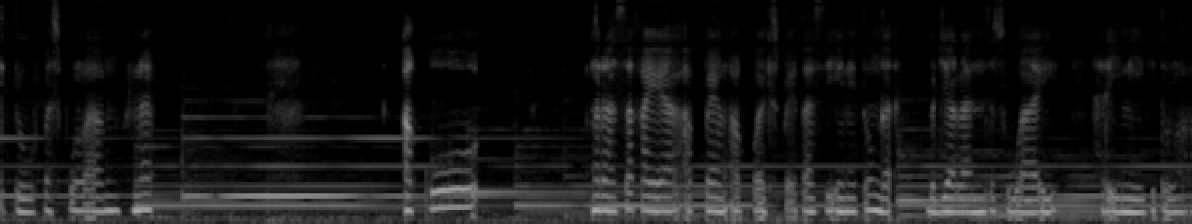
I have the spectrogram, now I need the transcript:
gitu pas pulang karena aku ngerasa kayak apa yang aku ekspektasi ini tuh nggak berjalan sesuai hari ini gitu loh.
